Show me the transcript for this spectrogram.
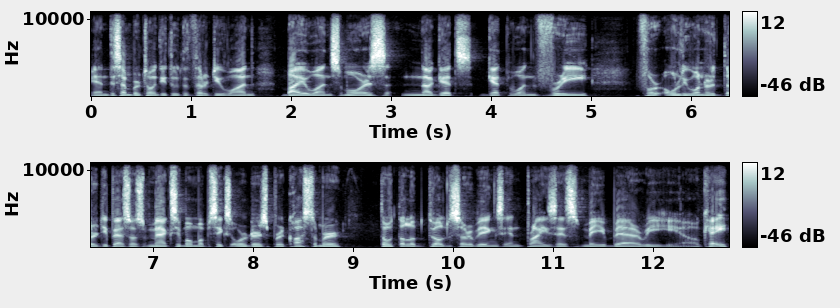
And December 22 to 31, buy one s'mores nuggets, get one free for only 130 pesos. Maximum of 6 orders per customer. Total of 12 servings and prices may vary, okay?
